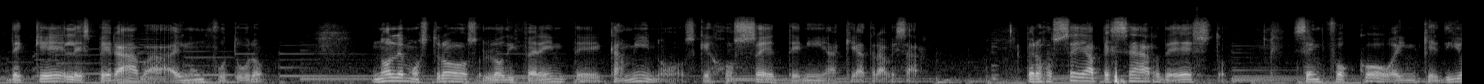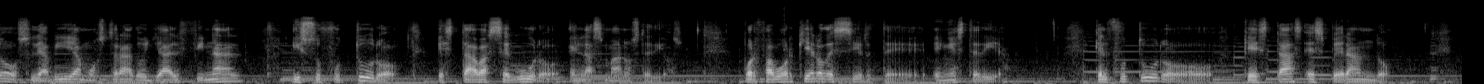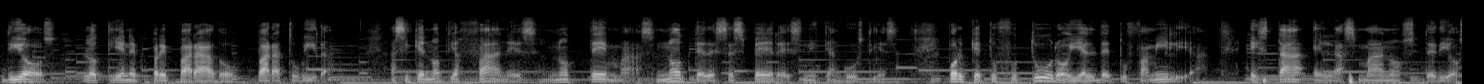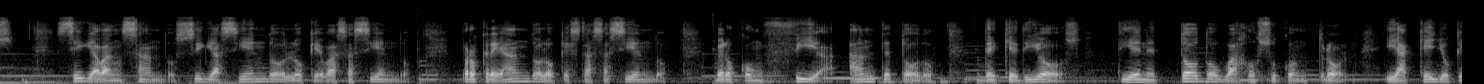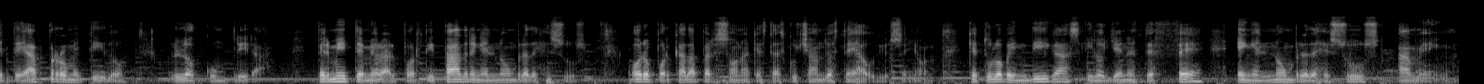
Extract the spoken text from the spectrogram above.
de qué le esperaba en un futuro, no le mostró los diferentes caminos que José tenía que atravesar. Pero José, a pesar de esto, se enfocó en que Dios le había mostrado ya el final y su futuro estaba seguro en las manos de Dios. Por favor, quiero decirte en este día que el futuro que estás esperando, Dios lo tiene preparado para tu vida. Así que no te afanes, no temas, no te desesperes ni te angusties, porque tu futuro y el de tu familia está en las manos de Dios. Sigue avanzando, sigue haciendo lo que vas haciendo, procreando lo que estás haciendo, pero confía ante todo de que Dios tiene todo bajo su control y aquello que te ha prometido lo cumplirá. Permíteme orar por ti, Padre, en el nombre de Jesús. Oro por cada persona que está escuchando este audio, Señor. Que tú lo bendigas y lo llenes de fe en el nombre de Jesús. Amén.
